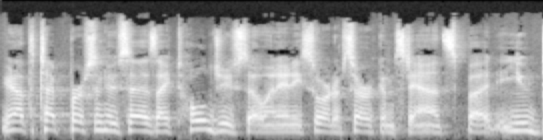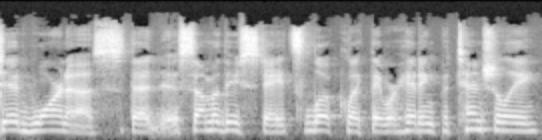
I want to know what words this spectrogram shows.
you're not the type of person who says, I told you so in any sort of circumstance, but you did warn us that some of these states look like they were hitting potentially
